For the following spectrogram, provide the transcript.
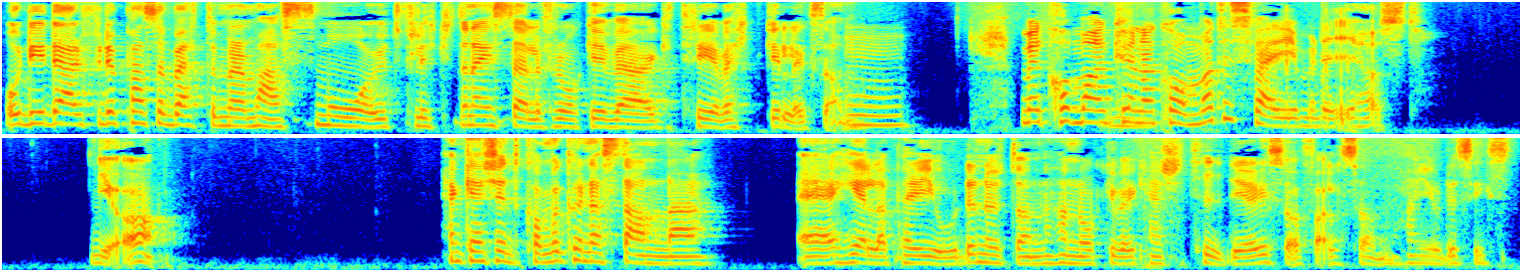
Och det är därför det passar bättre med de här små utflykterna istället för att åka iväg tre veckor liksom. Men kommer han Mm. kunna komma till Sverige med dig i höst? Ja. Han kanske inte kommer kunna stanna eh, hela perioden utan han åker väl kanske tidigare i så fall som han gjorde sist.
